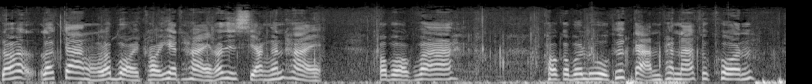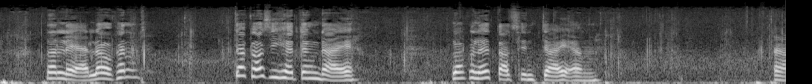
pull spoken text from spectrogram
แล้วแล้วจ้างแล้วบ่อยเขาเฮ็ดให้แล้วสิเสียเงินให้เขาบอกว่า เขาก็บ่รู้คือการพนักทุกคนนั่นแหละแล้วคันจักเราสิเฮ็ดจังใดเราก็เลยตัดสินใจอันอ่า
